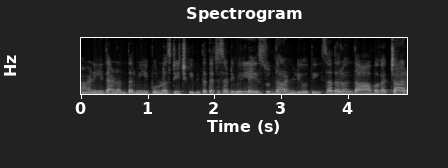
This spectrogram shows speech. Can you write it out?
आणि त्यानंतर मी ही पूर्ण स्टिच केली. तर त्याच्यासाठी मी लेससुद्धा आणली होती. साधारणतः बघा चार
